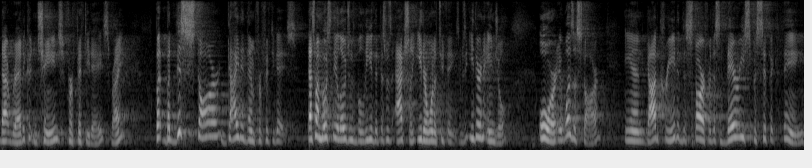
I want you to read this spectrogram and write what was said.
that red. It couldn't change for 50 days right? But but this star guided them for 50 days. That's why most theologians believe that this was actually either one of two things. It was either an angel or it was a star and god created the star for this very specific thing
